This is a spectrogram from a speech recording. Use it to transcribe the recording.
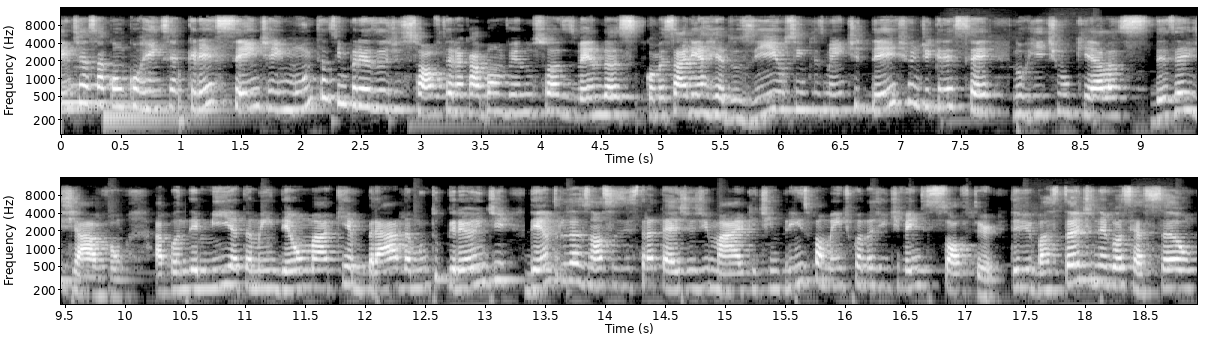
Frente a essa concorrência crescente, em muitas empresas de software acabam vendo suas vendas começarem a reduzir ou simplesmente deixam de crescer no ritmo que elas desejavam. A pandemia também deu uma quebrada muito grande dentro das nossas estratégias de marketing, principalmente quando a gente vende software. Teve bastante negociação,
